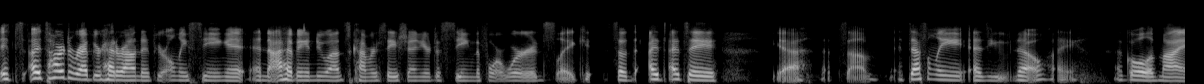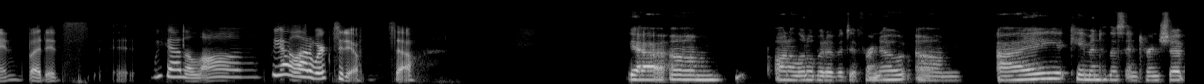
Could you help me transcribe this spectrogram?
it's it's hard to wrap your head around if you're only seeing it and not having a nuanced conversation you're just seeing the four words like so I'd, I'd say yeah that's um it definitely as you know a, a goal of mine but it's it, we got a long we got a lot of work to do so. Yeah um on a little bit of a different note um i came into this internship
